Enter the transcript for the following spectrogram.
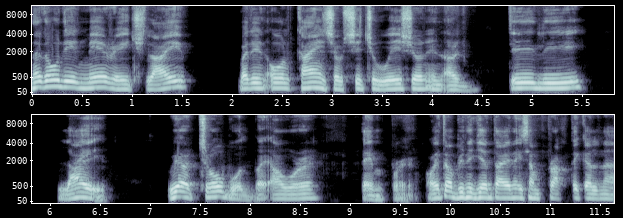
Not only in marriage life, but in all kinds of situation in our daily life. We are troubled by our temper. O ito, binigyan tayo ng isang practical na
